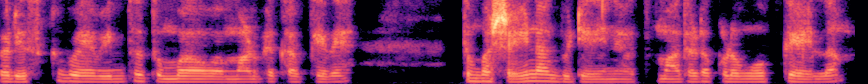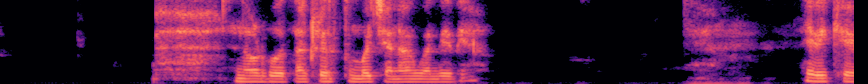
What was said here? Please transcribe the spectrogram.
ರಿಸ್ಕ್ ಬಿದ್ದು ತುಂಬ ಮಾಡಬೇಕಾಗ್ತಿದೆ. ತುಂಬ ಶೈನ್ ಆಗಿಬಿಟ್ಟಿದ್ದೀನಿ ಮಾತಾಡೋಕೆ ಕೂಡ ಓಕೆ ಇಲ್ಲ. ನೋಡ್ಬೋದು ನಕ್ಲೆಸ್ ತುಂಬ ಚೆನ್ನಾಗಿ ಬಂದಿದೆ. ಇದಕ್ಕೆ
